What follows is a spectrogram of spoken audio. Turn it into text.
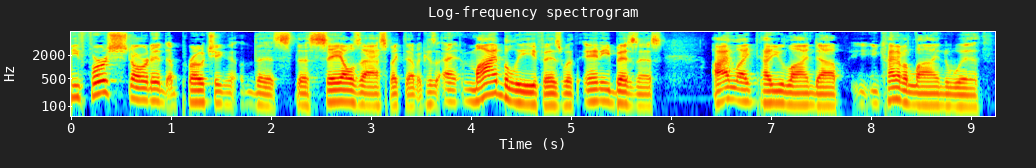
you first started approaching this the sales aspect of it because my belief is with any business i liked how you lined up you kind of aligned with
